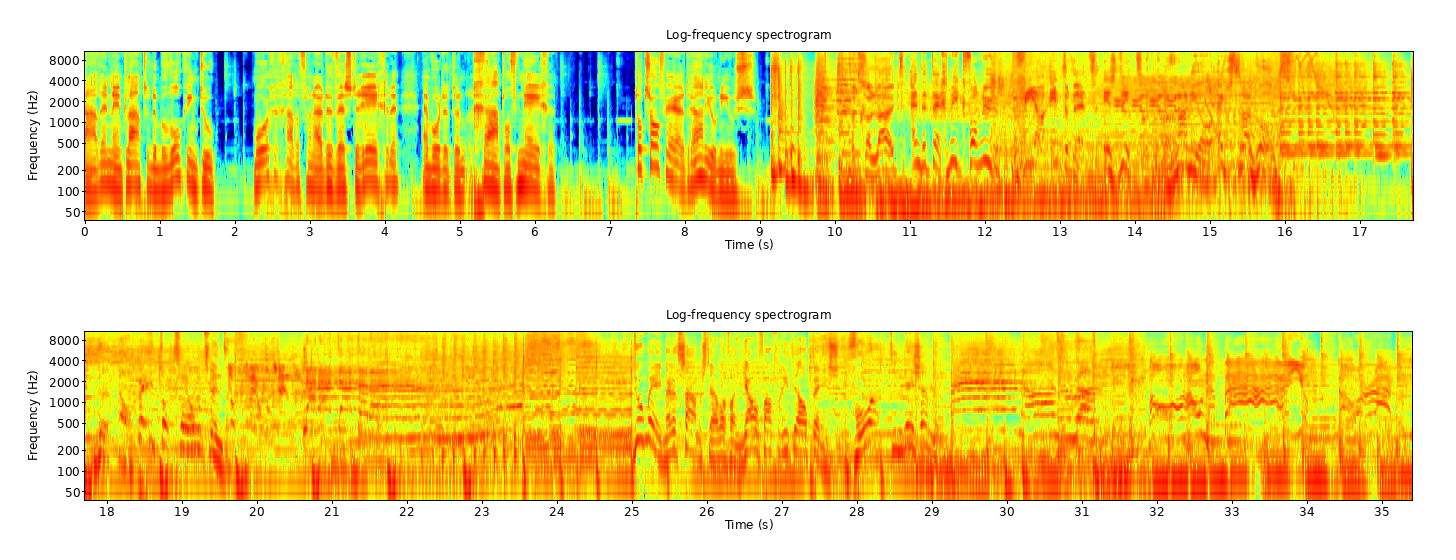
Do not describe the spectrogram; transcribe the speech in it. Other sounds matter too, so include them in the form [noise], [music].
schade en neemt later de bewolking toe. Morgen gaat het vanuit het westen regenen en wordt het een graad of 9. Tot zover het radionieuws. Het geluid en de techniek van nu. Via internet is dit Radio Extra Gold. De LP Top 220. Doe mee met het samenstellen van jouw favoriete LP's voor 10 december.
